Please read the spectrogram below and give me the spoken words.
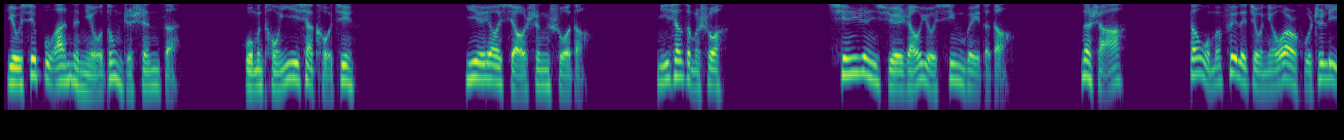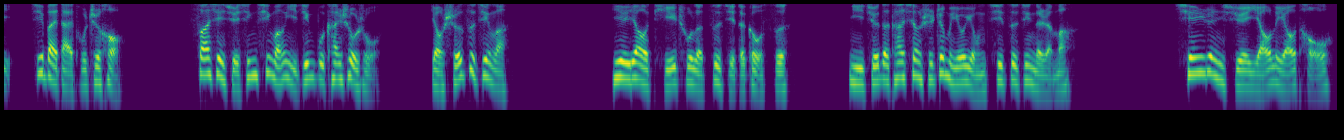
有些不安的扭动着身子。我们统一一下口径。叶耀小声说道：“你想怎么说？”千仞雪饶有兴味的道：“那啥，当我们费了九牛二虎之力击败歹徒之后，发现血腥亲王已经不堪受辱，咬舌自尽了。叶耀提出了自己的构思，你觉得他像是这么有勇气自尽的人吗？千仞雪摇了摇头，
